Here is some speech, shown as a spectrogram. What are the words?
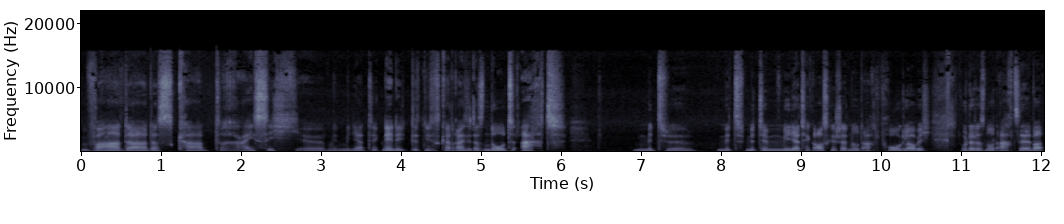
war da das K30 äh, mit MediaTek, nee, nicht das K30, das Note 8 mit, äh, mit, mit dem MediaTek ausgestattet, Note 8 Pro, glaube ich, oder das Note 8 selber,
